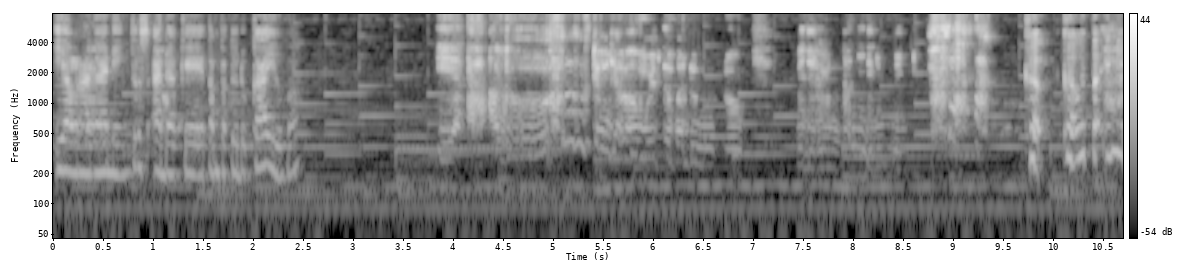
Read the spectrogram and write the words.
Iya warna gading. Terus ada kayak tempat duduk kayu kok. Iya, aduh, kan jangan ngomong itu pada duduk. Kau, kau tak ini,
